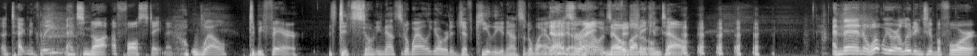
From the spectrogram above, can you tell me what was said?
Uh, technically, that's not a false statement. Well, to be fair, did Sony announce it a while ago or did Geoff Keighley announce it a while That's ago? That's right. Nobody official. can tell. and then what we were alluding to before:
